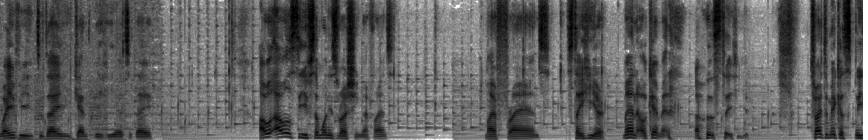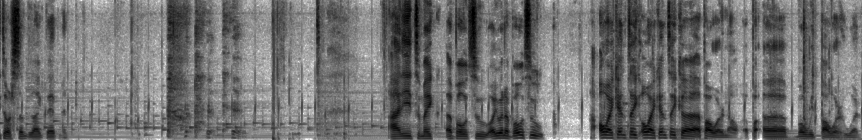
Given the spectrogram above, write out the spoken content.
wavy today, he can't be here today. I will, I will see if someone is rushing, my friends. My friends, stay here. Man, okay, man, I will stay here. Try to make a split or something like that, man. I need to make a bow too. Oh, you want a bow too? Oh, I can take. Oh, I can take a, a power now. A po- uh, bow with power one.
